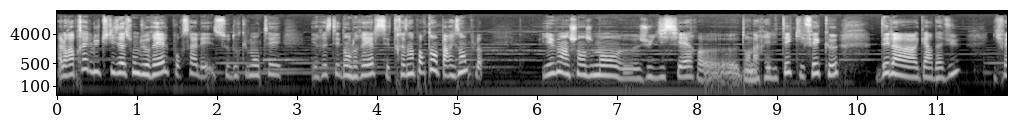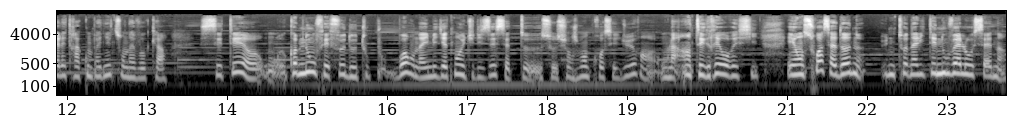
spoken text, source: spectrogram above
Alors après, l'utilisation du réel, pour ça, les- se documenter et rester dans le réel, c'est très important. Par exemple, il y a eu un changement euh, judiciaire euh, dans la réalité qui fait que dès la garde à vue, il fallait être accompagné de son avocat. c'était euh, comme nous on fait feu de tout bois, on a immédiatement utilisé cette, ce changement de procédure, on l'a intégré au récit. Et en soi, ça donne une tonalité nouvelle aux scènes,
